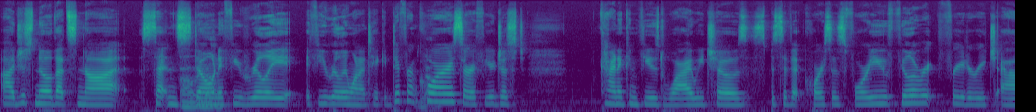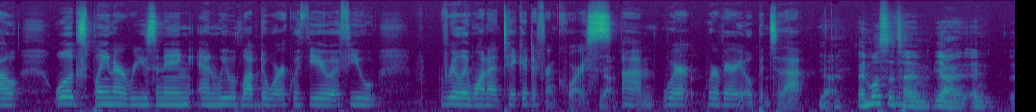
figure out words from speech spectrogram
uh, just know that's not set in Oh, stone. If you really if you really want to take a different Yeah. course, or if you're just kind of confused why we chose specific courses for you, feel re- free to reach out. We'll explain our reasoning, and we would love to work with you if you really want to take a different course. Yeah. Um, we're we're very open to that. Yeah, and most of the Mhm. time, yeah, and uh,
